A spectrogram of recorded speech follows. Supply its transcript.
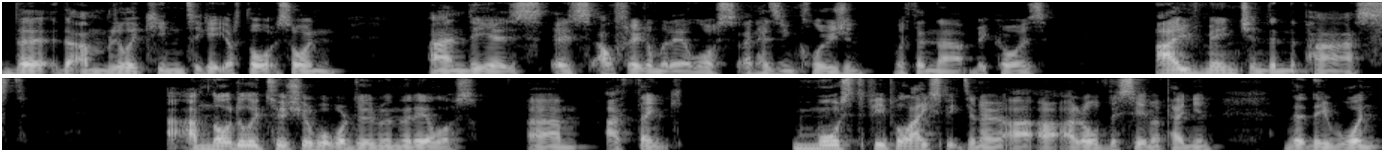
that that I'm really keen to get your thoughts on, Andy is is Alfredo Morelos and his inclusion within that because I've mentioned in the past. I'm not really too sure what we're doing with Morelos. Um, I think most people I speak to now are, are, are, of the same opinion that they want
